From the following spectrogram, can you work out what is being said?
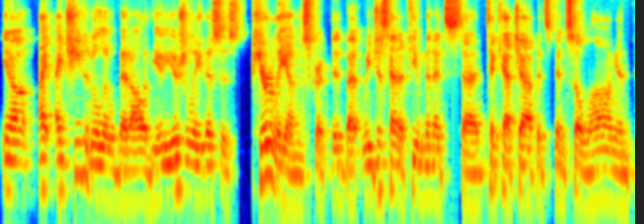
you know, I, I, cheated a little bit, all of you. Usually this is purely unscripted, but we just had a few minutes uh, to catch up. It's been so long. And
